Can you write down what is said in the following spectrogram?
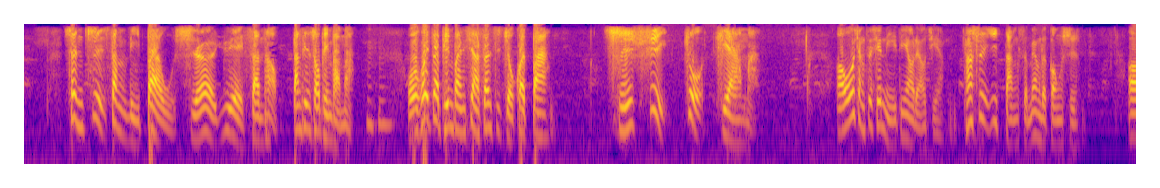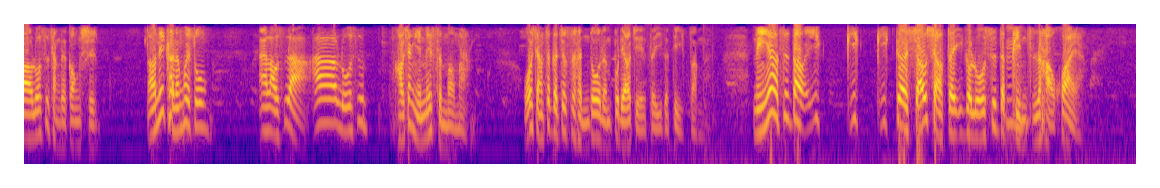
甚至上礼拜五十二月三号当天收平盘嘛，我会在平盘下三十九块八持续做加码。啊，我想这些你一定要了解，它是一档什么样的公司啊？螺丝厂的公司啊，你可能会说，哎，老师啊，啊，螺丝好像也没什么嘛。我想这个就是很多人不了解的一个地方啊。你要知道一一一个小小的一个螺丝的品质好坏啊，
